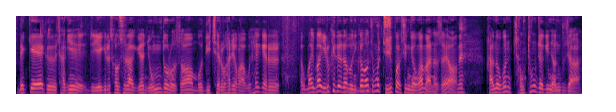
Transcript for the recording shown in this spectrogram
몇 개의 그 자기 이제 얘기를 서술하기 위한 용도로서 뭐 니체를 활용하고 해결을 하고 막, 막 이렇게 되다 보니까 음. 정말 뒤죽박진 경우가 많아서요. 네. 간혹은 정통적인 연구자,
